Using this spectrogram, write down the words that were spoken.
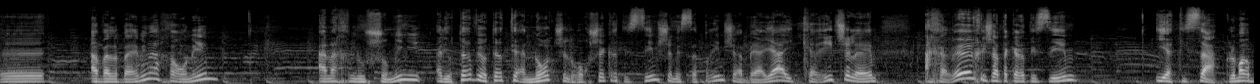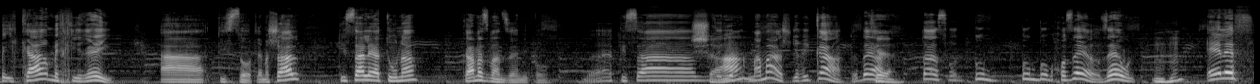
אה, אבל בימים האחרונים אנחנו שומעים על יותר ויותר טענות של רוכשי כרטיסים שמספרים שהבעיה העיקרית שלהם, אחרי רכישת הכרטיסים, היא הטיסה. כלומר, בעיקר מחירי הטיסות. למשל, טיסה לאתונה, כמה זמן זה מפה? זה טיסה... שעה? ממש, יריקה, אתה יודע. כן. טס, בום, בום, בום, חוזר, זהו. אלף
